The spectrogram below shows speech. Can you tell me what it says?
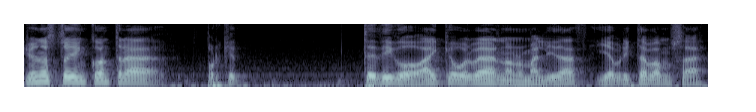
Yo no estoy en contra, porque te digo, hay que volver a la normalidad y ahorita vamos a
